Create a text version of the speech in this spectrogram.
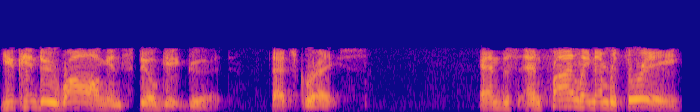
you can do wrong and still get good. That's grace. And this, and finally, number three,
